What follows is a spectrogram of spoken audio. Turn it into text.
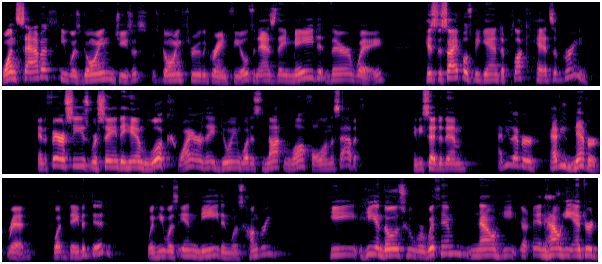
One Sabbath, he was going, Jesus was going through the grain fields, and as they made their way, his disciples began to pluck heads of grain. And the Pharisees were saying to him, Look, why are they doing what is not lawful on the Sabbath? And he said to them, Have you ever, have you never read what David did when he was in need and was hungry? he, he and those who were with him, now he, uh, and how he entered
